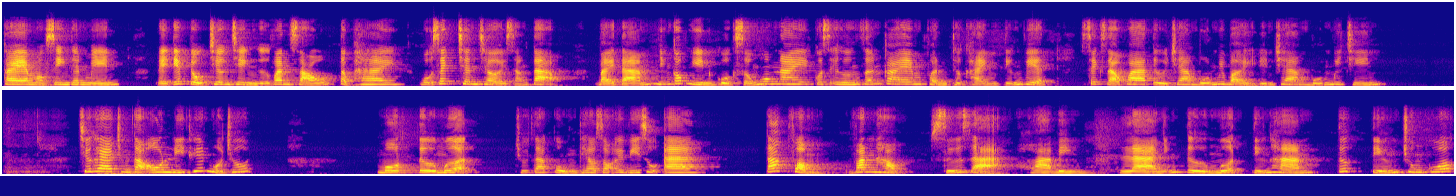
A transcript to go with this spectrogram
Các em học sinh thân mến, để tiếp tục chương trình ngữ văn 6 tập 2, bộ sách Chân trời sáng tạo, bài 8 những góc nhìn cuộc sống hôm nay cô sẽ hướng dẫn các em phần thực hành tiếng Việt, sách giáo khoa từ trang 47 đến trang 49. Trước hết chúng ta ôn lý thuyết một chút. Một từ mượn, chúng ta cùng theo dõi ví dụ A. Tác phẩm văn học sứ giả hòa bình là những từ mượn tiếng Hán, tức tiếng Trung Quốc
